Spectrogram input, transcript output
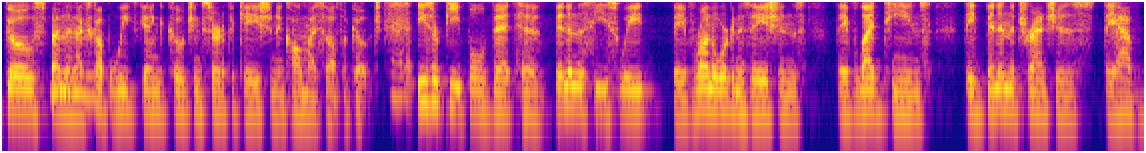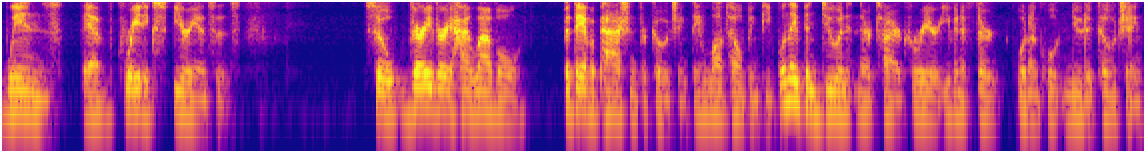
go spend the next Mm. couple weeks getting a coaching certification and call myself a coach. These are people that have been in the C suite, they've run organizations, they've led teams, they've been in the trenches, they have wins, they have great experiences. So, very, very high level, but they have a passion for coaching. They love helping people, and they've been doing it in their entire career, even if they're quote unquote new to coaching.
